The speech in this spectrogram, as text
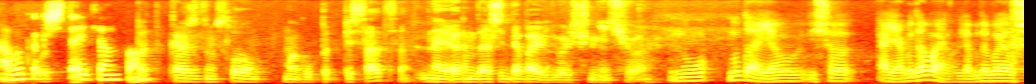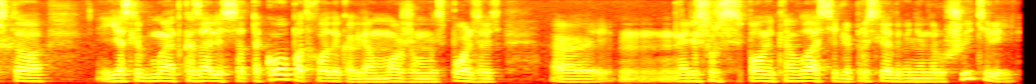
А вы как вот считаете, Антон? Под каждым словом могу подписаться. Наверное, даже добавить больше нечего. Ну, ну да, я еще... А я бы добавил. Я бы добавил, что если бы мы отказались от такого подхода, когда мы можем использовать э, ресурсы исполнительной власти для преследования нарушителей,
